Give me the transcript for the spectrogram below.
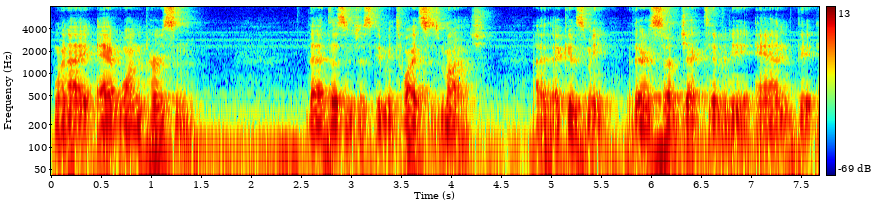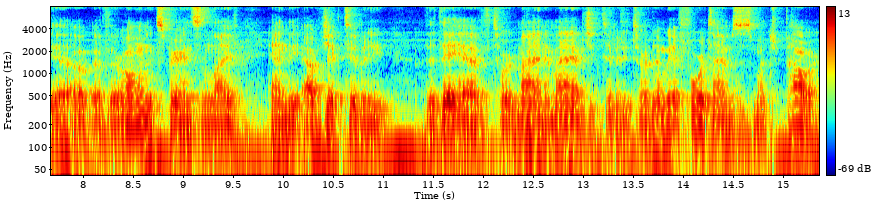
When I add one person, that doesn't just give me twice as much. I, that gives me their subjectivity and the uh, of their own experience in life and the objectivity that they have toward mine and my objectivity toward them. We have four times as much power.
